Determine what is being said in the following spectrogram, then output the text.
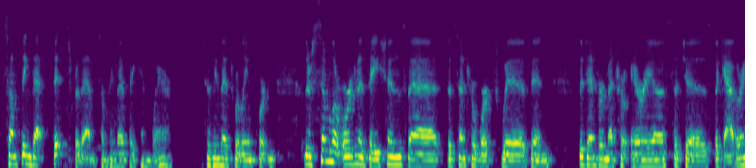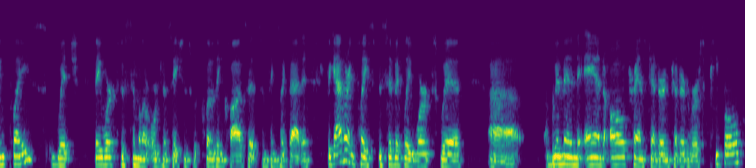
something that fits for them, something that they can wear. So I think that's really important. There's similar organizations that the center works with in the Denver metro area, such as the Gathering Place, which they work with similar organizations with clothing closets and things like that. And the Gathering Place specifically works with uh, women and all transgender and gender diverse people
